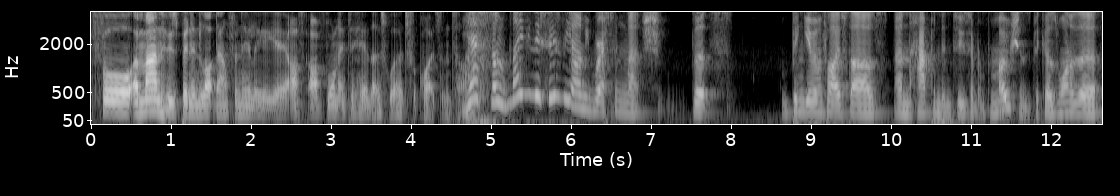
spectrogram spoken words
For a man who's been in lockdown for nearly a year, I've I've wanted to hear those words for quite some time. Yes, so maybe this is the only wrestling match that's been given five stars and happened in two separate promotions because one of the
